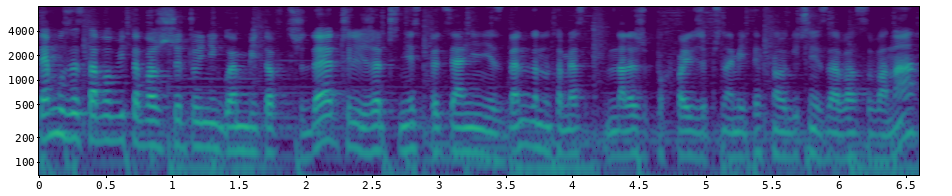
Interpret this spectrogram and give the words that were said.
Temu zestawowi towarzyszy czujnik głębi to w 3D, czyli rzecz niespecjalnie niezbędna, natomiast należy pochwalić, że przynajmniej technologicznie zaawansowana.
